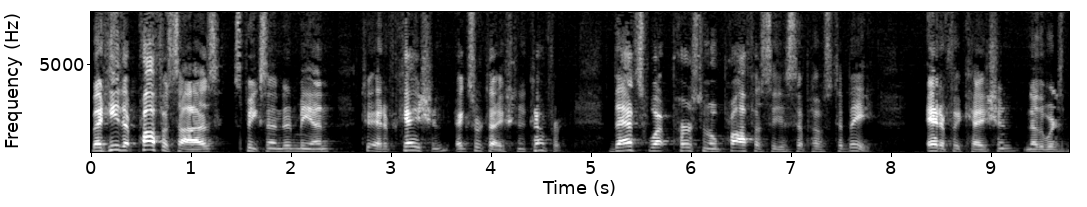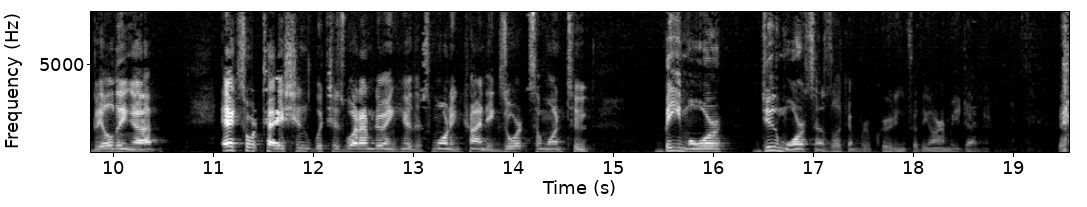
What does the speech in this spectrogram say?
but he that prophesies speaks unto men to edification, exhortation, and comfort. That's what personal prophecy is supposed to be edification, in other words, building up, exhortation, which is what I'm doing here this morning, trying to exhort someone to be more, do more. Sounds like I'm recruiting for the army, doesn't it?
